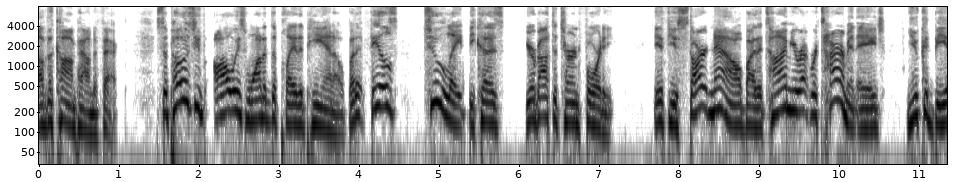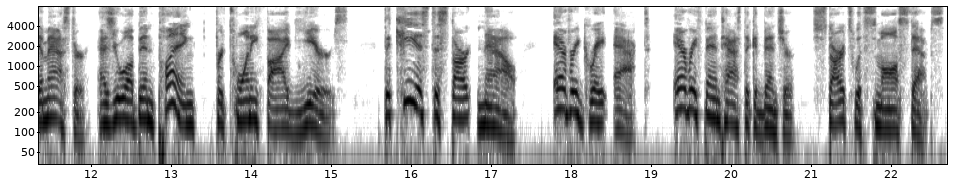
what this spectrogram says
of the compound effect. Suppose you've always wanted to play the piano, but it feels too late because you're about to turn 40. If you start now, by the time you're at retirement age, you could be a master, as you have been playing for 25 years. The key is to start now. Every great act, every fantastic adventure starts with small steps.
